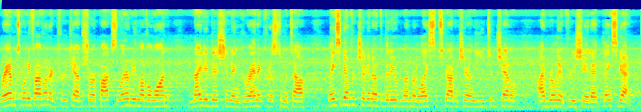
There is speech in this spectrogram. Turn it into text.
Ram 2500 Crew Cab Short Box Laramie Level 1 Night Edition and Granite Crystal Metallic. Thanks again for checking out the video. Remember to like, subscribe, and share on the YouTube channel. I really appreciate it. Thanks again.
